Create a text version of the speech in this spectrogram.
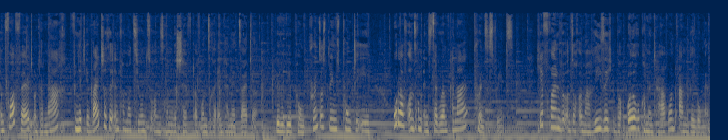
Im Vorfeld und danach findet ihr weitere Informationen zu unserem Geschäft auf unserer Internetseite www.princessdreams.de oder auf unserem Instagram-Kanal Princess Dreams. Hier freuen wir uns auch immer riesig über eure Kommentare und Anregungen.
